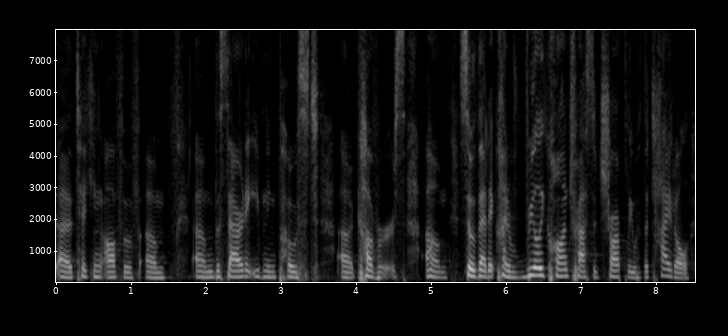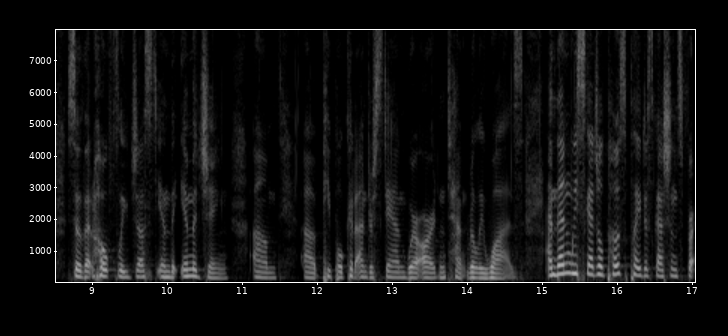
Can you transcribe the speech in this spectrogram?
uh, taking off of um, um, the Saturday Evening Post uh, covers, um, so that it kind of really contrasted sharply with the title, so that hopefully just in the imaging, um, uh, people could understand where our intent really was. And then we scheduled post-play discussions for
